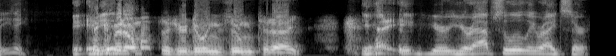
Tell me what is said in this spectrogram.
easy. It, Think of it almost as you're doing Zoom today. yeah, it, you're you're absolutely right, sir.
